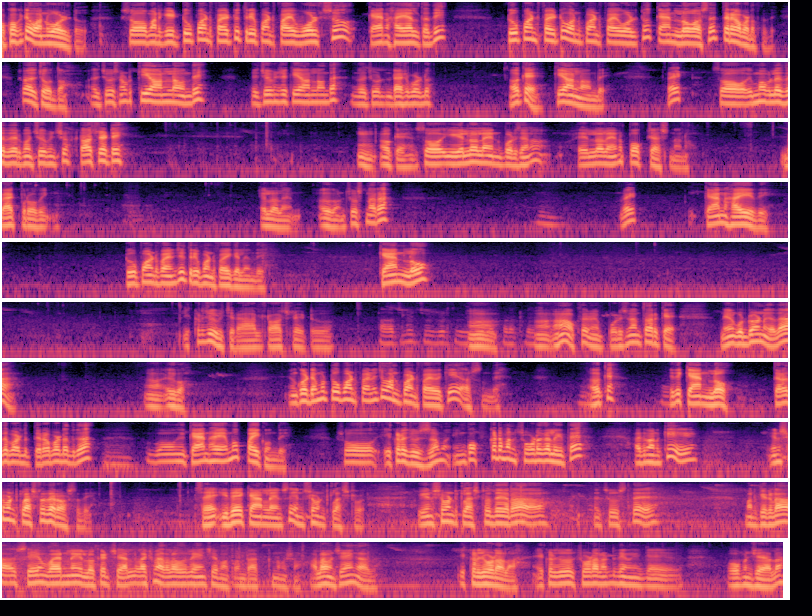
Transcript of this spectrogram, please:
ఒక్కొక్కటి వన్ వోల్ట్. సో మనకి two point five to three point five volts CAN high వెళ్తుంది. Two point five to one point five volt CAN low వస్తుంది తిరగబడుతుంది. సో అది చూద్దాం. అది చూసినప్పుడు కీ ఆన్లో ఉంది. ఇది చూపించే కీ ఆన్లో ఉందా? ఇంకా చూడండి డాష్ బోర్డు ఓకే కీ ఆన్లో ఉంది. రైట్? సో ఇమ్మొబిలైజర్ దగ్గర కొంచెం చూపించు. టార్చ్ లైట్ అయ్యి ఓకే. సో ఈ ఎల్లో లైన్ పొడిచాను. ఎల్లో లైన్ పోక్ చేస్తున్నాను. బ్యాక్ ప్రోబింగ్ ఎల్లో లైన్ అదిగోండి చూస్తున్నారా? రైట్ క్యాన్ హై ఇది. టూ పాయింట్ ఫైవ్ నుంచి త్రీ పాయింట్ ఫైవ్కి వెళ్ళింది. క్యాన్లో ఇక్కడ చూపించరా? టార్చ్ లైట్ ఒకసారి నేను పొడిచినంత వరకే. నేను గుడ్డోండి కదా? ఇదిగో. ఇంకోటేమో టూ పాయింట్ ఫైవ్ నుంచి వన్ పాయింట్ ఫైవ్కి వస్తుంది. ఓకే? ఇది క్యాన్లో తిరగబడ్డ తిరగబడ్డదిగా క్యాన్ హై ఏమో పైకి ఉంది. సో ఇక్కడ చూసాం ఇంకొకటి మనం చూడగలిగితే అది మనకి ఇన్స్ట్రుమెంట్ క్లస్టర్ దగ్గర వస్తుంది. సే ఇదే CAN lines instrument cluster instrument cluster దగ్గర చూస్తే మనకి ఇక్కడ సేమ్ వైర్ని లొకేట్ చేయాలి. లక్ష్మి అలా వదిలే ఏం ఒక్క నిమిషం. అలా ఉంచి ఏం కాదు. ఇక్కడ చూడాలా? ఇక్కడ చూ చూడాలంటే దీనికి ఓపెన్ చేయాలా?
